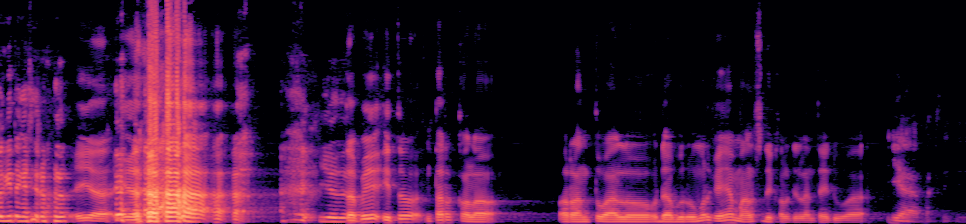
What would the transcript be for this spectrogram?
Lu gitu gak sih? Lu? Iya, iya. Iya. Tapi itu ntar kalau orang tua lo udah berumur kayaknya males deh kalau di lantai dua. Iya pasti sih.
